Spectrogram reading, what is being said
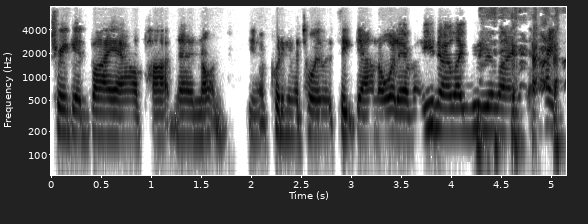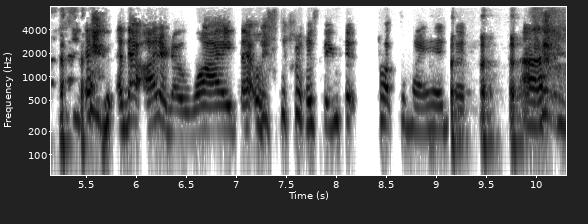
triggered by our partner not you know, putting the toilet seat down or whatever. You know, like we realized, hey, and that, I don't know why that was the first thing that popped in my head, but uh,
